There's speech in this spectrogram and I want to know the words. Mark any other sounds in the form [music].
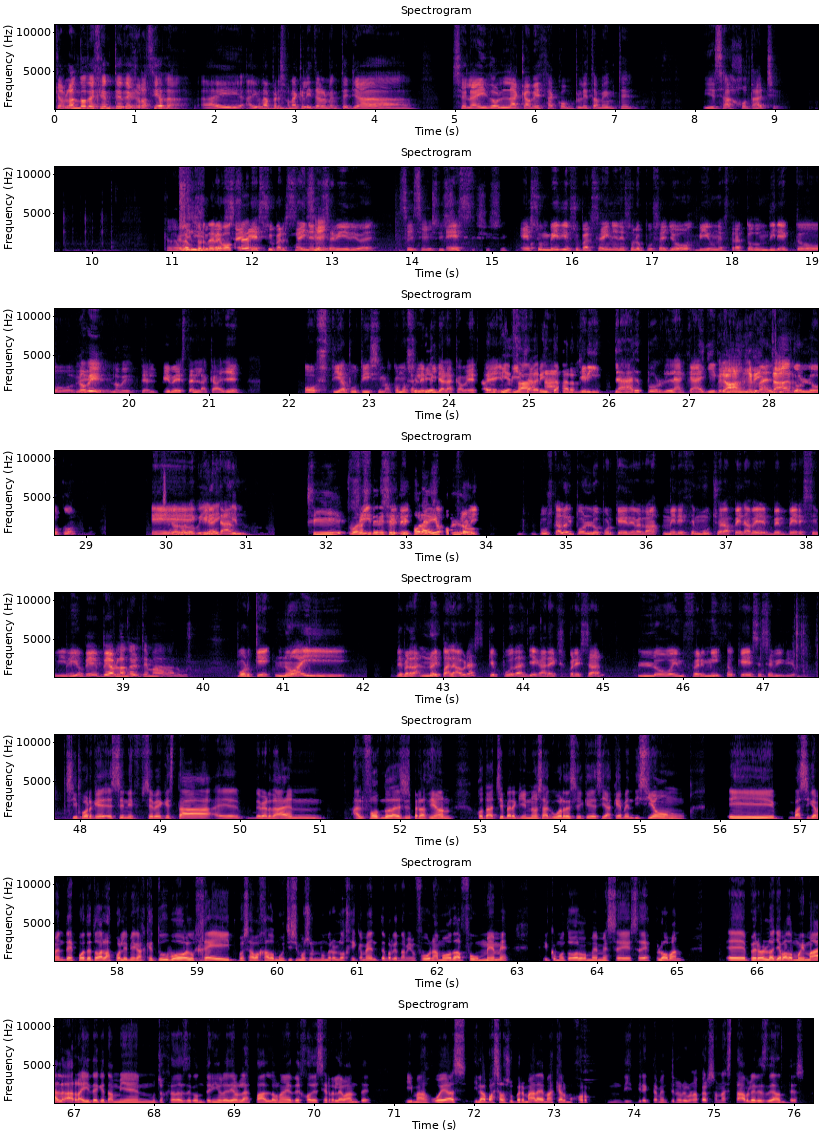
Que hablando de gente desgraciada, hay, hay una persona que literalmente ya se le ha ido la cabeza completamente y es a JH. Que El doctor de boxer. Es Super Saiyan en ese vídeo, ¿eh? Sí, sí. Sí, sí, Es- sí, sí. Es un vídeo Super Saiyan, en eso lo puse yo. Vi un extracto de un directo de- Lo vi, lo vi. del pibe este en la calle. Hostia putísima, cómo se le pira la cabeza. ¿eh? empieza a gritar. gritar por la calle Pero como a un gritar. maldito loco. Eh, Yo no lo vi, hay gritan-. Sí, bueno, Sí, si tenéis sí, el clip por ahí, hecho, ponlo. Búscalo y ponlo, porque de verdad merece mucho la pena ver, ver, ver ese vídeo. Ve, ve hablando del tema, lo busco. Porque no hay. De verdad, no hay palabras que puedan llegar a expresar lo enfermizo que es ese vídeo. Sí, porque es- se ve que está eh, de verdad en, al fondo de la desesperación. JH, para quien no se acuerde, es el que decía, ¡qué bendición! Y básicamente después de todas las polémicas que tuvo, el hate, pues ha bajado muchísimo sus números, lógicamente, porque también fue una moda, fue un meme, y como todos los memes se, se desploman. Eh, pero él lo ha llevado muy mal, a raíz de que también muchos creadores de contenido le dieron la espalda una vez dejó de ser relevante y más weas, y lo ha pasado súper mal, además que a lo mejor di- directamente no era una persona estable desde antes.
